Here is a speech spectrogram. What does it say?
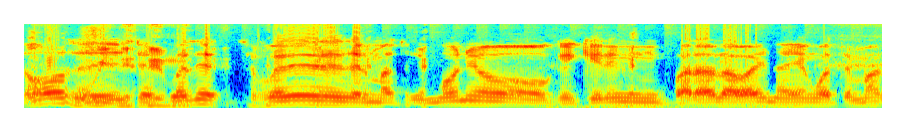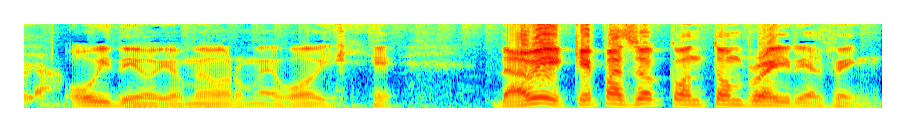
No, se, se fue de- se fue desde el matrimonio que quieren parar la vaina allá en Guatemala. Uy, Dios, yo mejor me voy. David, ¿qué pasó con Tom Brady al fin?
